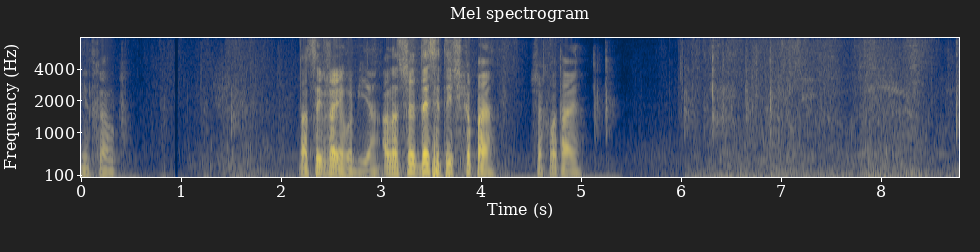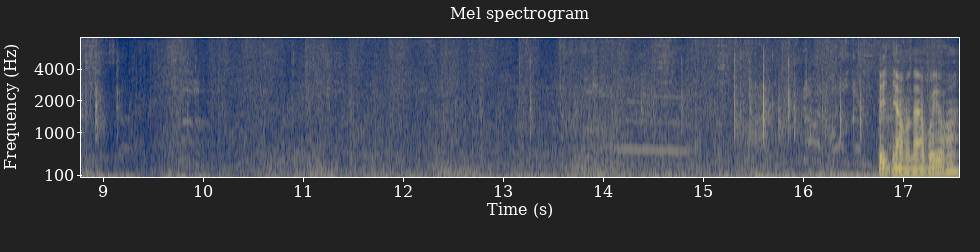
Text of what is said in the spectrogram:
Need help. Да, цей вже його б'є. Але ще 10 тисяч хп. Ще хватає. Підняв небо його.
